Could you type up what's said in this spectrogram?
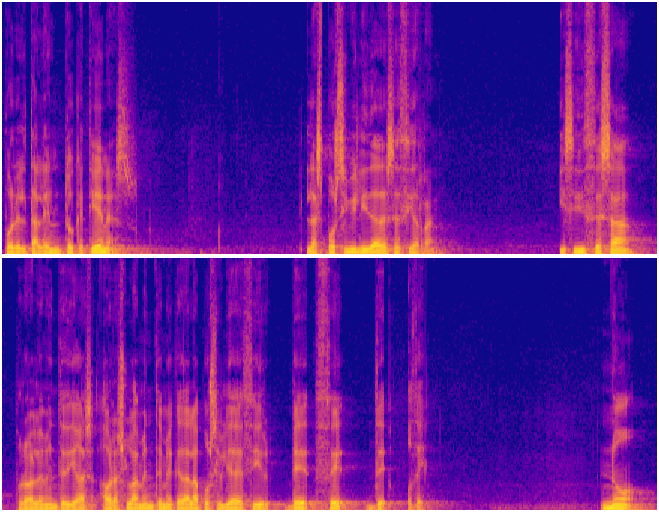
por el talento que tienes, las posibilidades se cierran. Y si dices A, probablemente digas, ahora solamente me queda la posibilidad de decir B, C, D o D. No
